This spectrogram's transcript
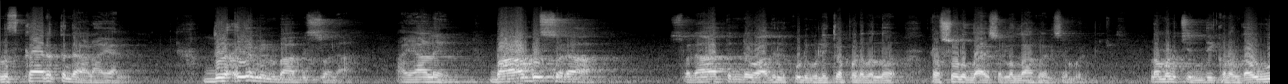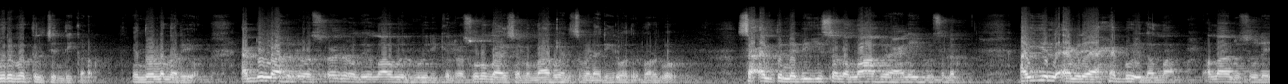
നിസ്കാരത്തിന്റെ ആളായാൽ ദ്വയമിൻ ബാബിസ്വല അയാളെ ബാബിസ്വല സ്വലാത്തിന്റെ വാതിൽ കൂടി വിളിക്കപ്പെടുമെന്ന് റസൂലുള്ളാഹി സ്വല്ലല്ലാഹു അലൈഹി വസല്ലം പഠിപ്പിച്ചു. നമ്മൾ ചിന്തിക്കണം ഗൗരവത്തിൽ ചിന്തിക്കണം. എന്തുകൊണ്ടെന്നറിയോ? അബ്ദുല്ലാഹിബിൻ മസ്ഊദ് റളിയല്ലാഹു അൻഹു ഒരിക്കൽ റസൂലുള്ളാഹി സ്വല്ലല്ലാഹു അലൈഹി വസല്ലം അരികിൽ പറഞ്ഞു സഅൽതു നബി സ്വല്ലല്ലാഹു അലൈഹി വസല്ലം അയ്യൽ അമലി അഹബ്ബു ഇലല്ലാഹ്? അല്ലാഹു റസൂലേ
